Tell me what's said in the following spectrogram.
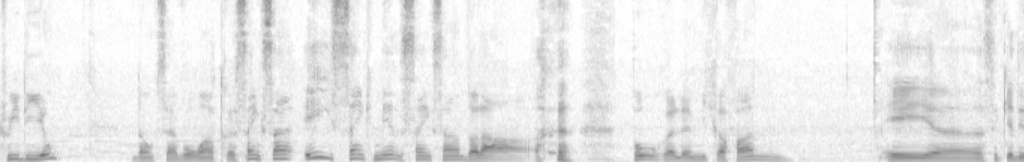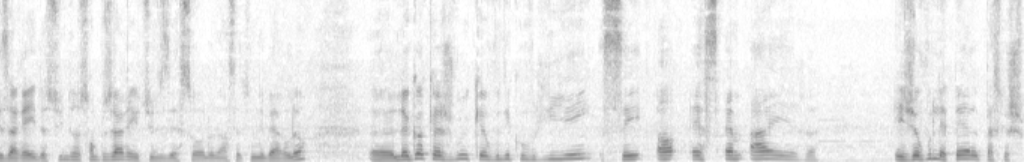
3DO. Donc, ça vaut entre 500 et 5500 dollars pour le microphone. Et euh, c'est qu'il y a des oreilles dessus. Ils sont plusieurs à utiliser ça dans cet univers-là. Euh, le gars que je veux que vous découvriez, c'est ASMR. Et je vous l'appelle parce que je suis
